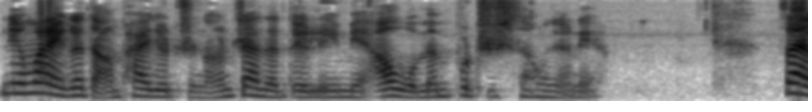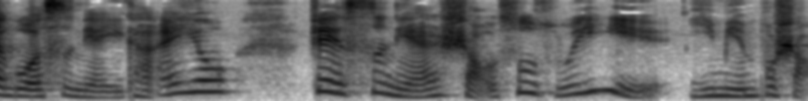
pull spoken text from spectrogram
另外一个党派就只能站在对立面啊，我们不支持同性恋。再过四年一看，哎呦，这四年少数族裔移民不少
